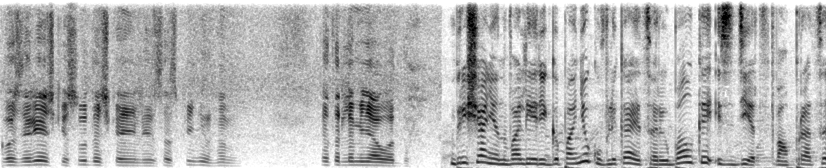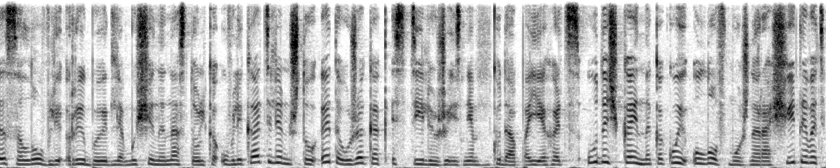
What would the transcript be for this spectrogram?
возле речки с удочкой или со спиннингом. Это для меня отдых. Брещанин Валерий Гапонек увлекается рыбалкой с детства. Процесс ловли рыбы для мужчины настолько увлекателен, что это уже как стиль жизни. Куда поехать с удочкой, на какой улов можно рассчитывать,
